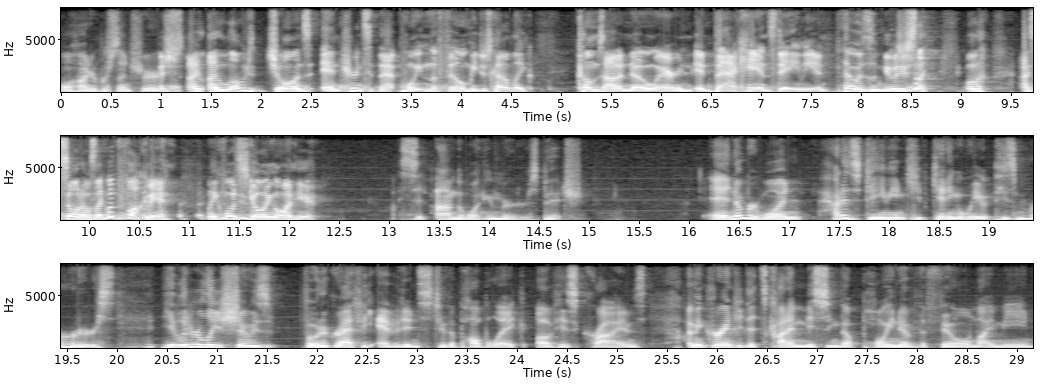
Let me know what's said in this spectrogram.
100% sure. I just I, I loved John's entrance at that point in the film. He just kind of like comes out of nowhere and, and backhands Damien. that was amazing. It was just like, well, I saw it. I was like, what the fuck, man? Like, what's going on here? I said, I'm the one who murders, bitch. And number one, how does Damien keep getting away with these murders? He literally shows photographic evidence to the public of his crimes. I mean, granted, it's kind of missing the point of the film. I mean,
